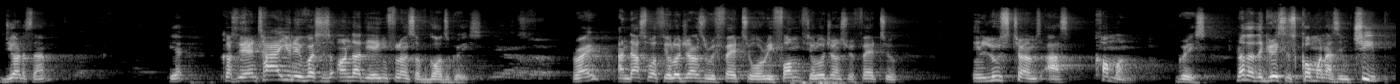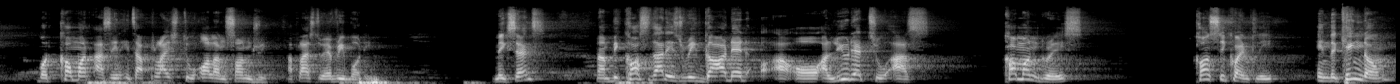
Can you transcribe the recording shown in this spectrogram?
Do you understand? Yeah? Because the entire universe is under the influence of God's grace. Right? And that's what theologians refer to, or Reformed theologians refer to, in loose terms, as common grace. Not that the grace is common as in cheap, but common as in it applies to all and sundry, applies to everybody. Make sense? And because that is regarded uh, or alluded to as common grace, consequently, in the kingdom,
